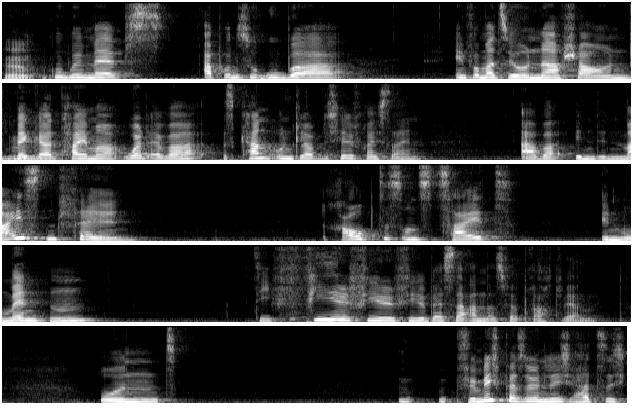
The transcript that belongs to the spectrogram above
Ja. Google Maps, ab und zu Uber, Informationen nachschauen, mhm. Wecker, mhm. Timer, whatever. Es kann unglaublich hilfreich sein. Aber in den meisten Fällen raubt es uns Zeit in Momenten, die viel, viel, viel besser anders verbracht werden. Und für mich persönlich hat sich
